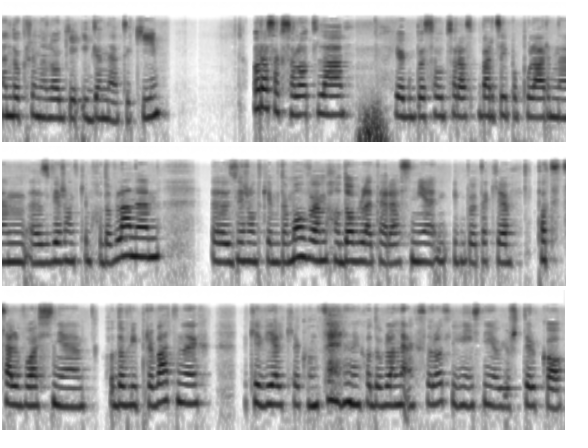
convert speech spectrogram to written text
endokrynologii i genetyki. Oraz aksolotla jakby są coraz bardziej popularnym e, zwierzątkiem hodowlanym, e, zwierzątkiem domowym. Hodowle teraz nie, jakby takie pod cel właśnie hodowli prywatnych. Takie wielkie koncerny hodowlane aksolotli nie istnieją już tylko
